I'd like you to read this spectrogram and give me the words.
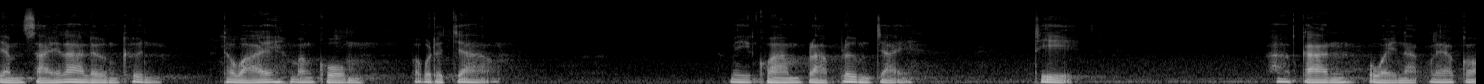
แจ่มใสล่าเริงขึ้น ถวายบังคม พระพุทธเจ้า มีความปราบปลื้มใจ ที่อาการป่วยหนักแล้วก็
